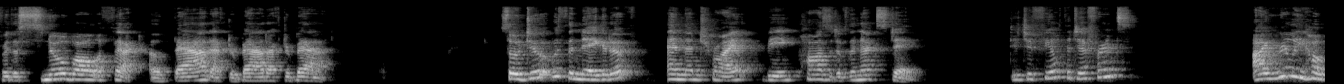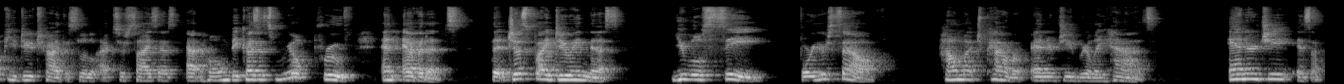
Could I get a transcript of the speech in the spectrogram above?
for the snowball effect of bad after bad after bad. So do it with the negative and then try it being positive the next day. Did you feel the difference? I really hope you do try this little exercise at home because it's real proof and evidence that just by doing this, you will see for yourself how much power energy really has. Energy is a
